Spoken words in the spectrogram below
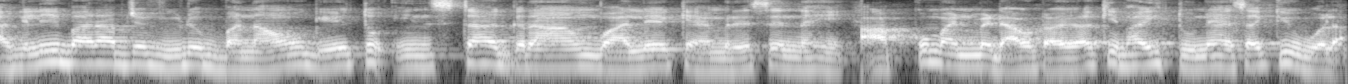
अगली बार आप जब वीडियो बनाओगे तो इंस्टाग्राम वाले कैमरे से नहीं। आपको माइंड में डाउट आएगा कि भाई, तूने ऐसा क्यों बोला?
